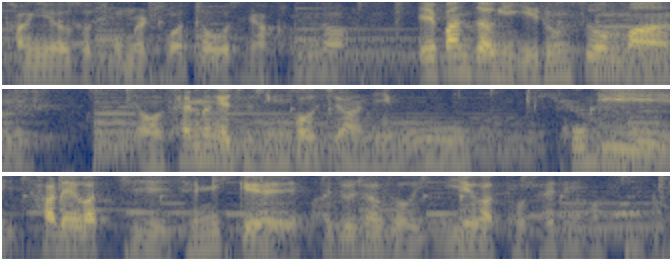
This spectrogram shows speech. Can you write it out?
강의여서 정말 좋았다고 생각합니다. 일반적인 이론 수업만 어, 설명해 주신 것이 아니고 고기 사례같이 재밌게 해주셔서 이해가 더 잘 된 것 같습니다.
